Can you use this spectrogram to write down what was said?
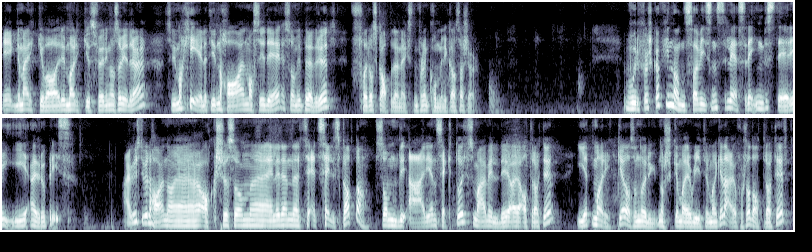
egne merkevarer, markedsføring osv. Så, videre. så vi må hele tiden ha en masse ideer som vi prøver ut for å skape den veksten. For den kommer ikke av seg sjøl. Hvorfor skal Finansavisens lesere investere i Europris? Nei, hvis du vil ha en uh, aksje som, uh, eller en, et, selskap da, som er i en sektor som er veldig attraktiv, i et marked, altså norske retail-markedet er jo fortsatt attraktivt.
